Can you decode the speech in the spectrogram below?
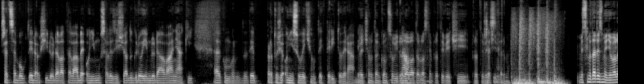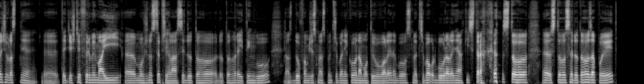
před sebou ty další dodavatele, aby oni museli zjišťovat, kdo jim dodává nějaký eh, komponenty, protože oni jsou většinou ty, kteří to vyrábí. Většinou ten koncový no. dodavatel no. vlastně pro ty větší, pro ty větší følg med. My jsme tady zmiňovali, že vlastně eh, teď ještě firmy mají eh, možnost se přihlásit do toho, do toho ratingu. Já doufám, že jsme aspoň třeba někoho namotivovali, nebo jsme třeba odbourali nějaký strach z toho, eh, z toho se do toho zapojit.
